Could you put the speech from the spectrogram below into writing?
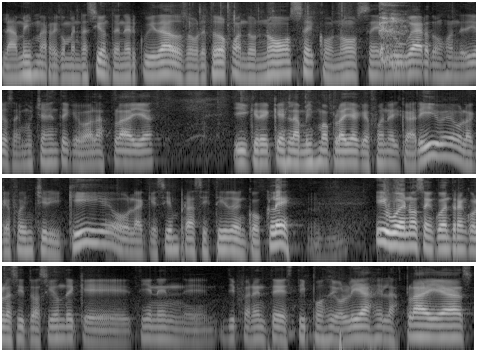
La misma recomendación, tener cuidado, sobre todo cuando no se conoce el lugar, don Juan de Dios. Hay mucha gente que va a las playas y cree que es la misma playa que fue en el Caribe o la que fue en Chiriquí o la que siempre ha asistido en Coclé. Y bueno, se encuentran con la situación de que tienen eh, diferentes tipos de oleaje las playas,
